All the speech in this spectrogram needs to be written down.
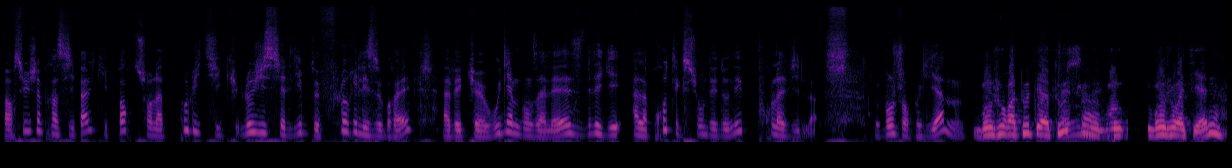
Alors, sujet principal qui porte sur la politique logicielle libre de Fleury-les-Aubrais avec euh, William Gonzalez, délégué à la protection des données pour la ville. bonjour William. Bonjour à toutes et à tous. bonjour Étienne.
